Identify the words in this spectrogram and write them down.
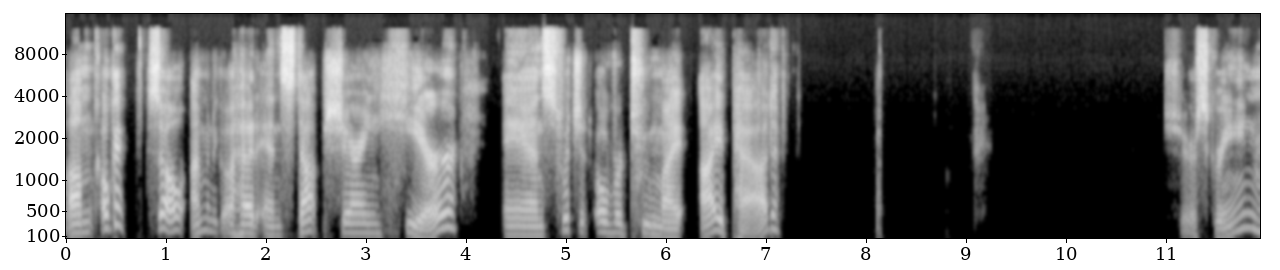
Um, okay, so I'm going to go ahead and stop sharing here and switch it over to my iPad. Share screen.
